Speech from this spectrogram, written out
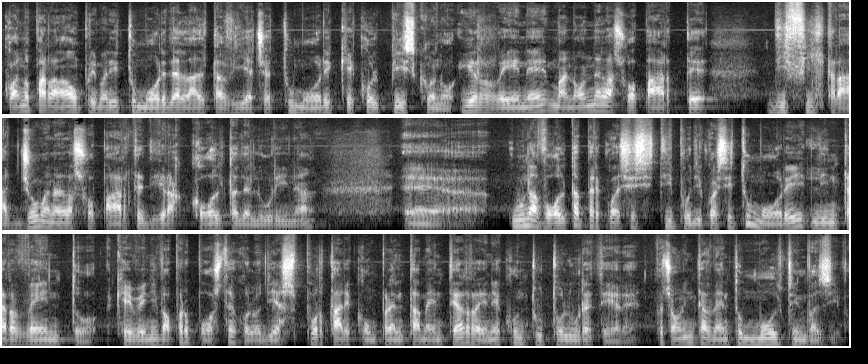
Quando parlavamo prima di tumori dell'alta via, cioè tumori che colpiscono il rene ma non nella sua parte di filtraggio ma nella sua parte di raccolta dell'urina, eh, una volta per qualsiasi tipo di questi tumori l'intervento che veniva proposto è quello di asportare completamente il rene con tutto l'uretere, facciamo un intervento molto invasivo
